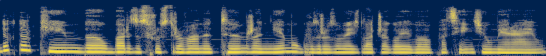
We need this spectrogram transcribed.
Doktor Kim był bardzo sfrustrowany tym, że nie mógł zrozumieć, dlaczego jego pacjenci umierają.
